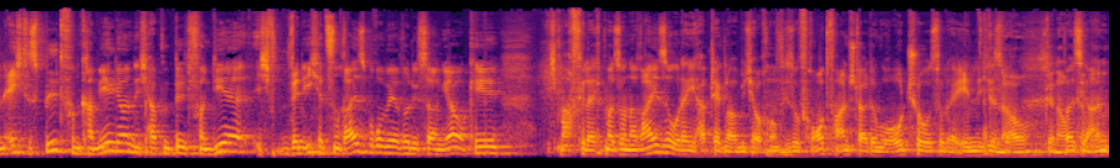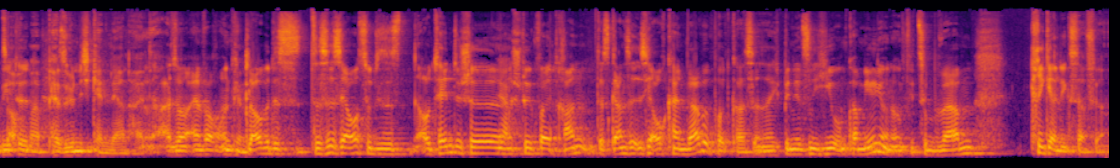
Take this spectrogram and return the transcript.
ein echtes Bild von Chamäleon, ich habe ein Bild von dir. Ich, wenn ich jetzt ein Reisebüro wäre, würde ich sagen, ja, okay, ich mache vielleicht mal so eine Reise oder ihr habt ja, glaube ich, auch irgendwie so Vorortveranstaltungen, Roadshows oder ähnliches, Genau, genau. was ihr Kann man uns auch anbietet. mal persönlich kennenlernen halt. Also einfach, und ich glaube, das, das ist ja auch so dieses authentische Ja. Stück weit dran. Das Ganze ist ja auch kein Werbepodcast. Also ich bin jetzt nicht hier, um Chamäleon irgendwie zu bewerben. Krieg ja nichts dafür.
